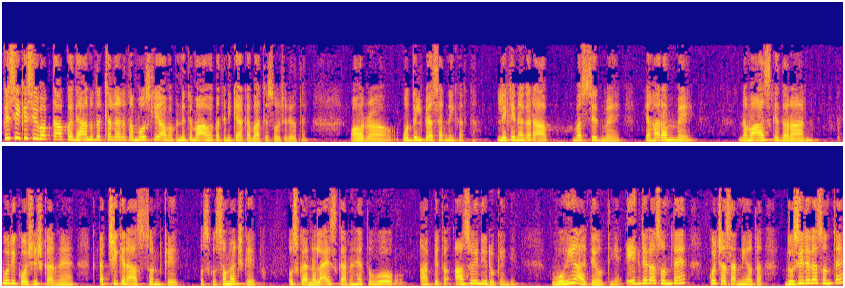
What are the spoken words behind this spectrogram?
کسی کسی وقت آپ کا دھیان ادھر چلا رہتا موسٹلی آپ اپنے دماغ میں پتہ نہیں کیا کیا باتیں سوچ رہے ہوتے ہیں۔ اور وہ دل پہ اثر نہیں کرتا۔ لیکن اگر آپ مسجد میں یا حرم میں نماز کے دوران پوری کوشش کر رہے ہیں، اچھی کی رات سن کے، اس کو سمجھ کے، اس کو اینالائز کر رہے ہیں، تو وہ آپ کے تو آنسو ہی نہیں رکیں گے۔ وہی آیتیں ہوتی ہیں۔ ایک جگہ سنتے ہیں، کچھ اثر نہیں ہوتا۔ دوسری جگہ سنتے ہیں،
